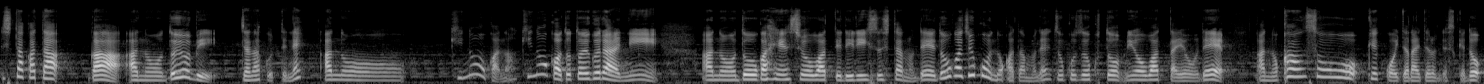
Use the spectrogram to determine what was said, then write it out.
した方が、あの土曜日じゃなくってね、あのー昨日かな？昨日か一昨日ぐらいにあの動画編集終わってリリースしたので動画受講の方もね続々と見終わったようであの感想を結構いただいてるんですけど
